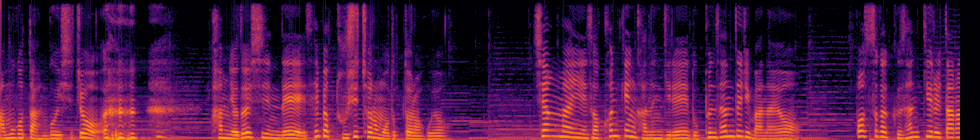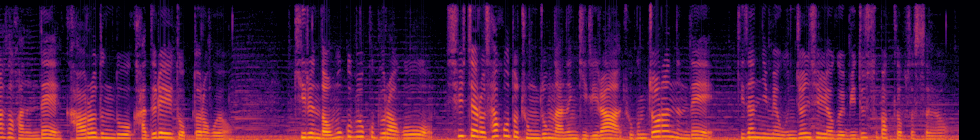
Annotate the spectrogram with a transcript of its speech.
아무것도 안 보이시죠? 밤 8시인데 새벽 2시처럼 어둡더라고요. 치앙마이에서 컨켄 가는 길에 높은 산들이 많아요. 버스가 그 산길을 따라서 가는데 가로등도 가드레일도 없더라고요. 길은 너무 꾸불꾸불하고 실제로 사고도 종종 나는 길이라 조금 쫄았는데 기사님의 운전 실력을 믿을 수밖에 없었어요.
